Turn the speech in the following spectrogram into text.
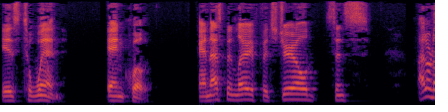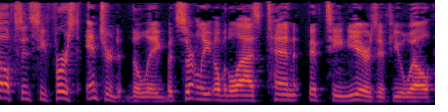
is to win. End quote. And that's been Larry Fitzgerald since, I don't know if since he first entered the league, but certainly over the last 10, 15 years, if you will,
